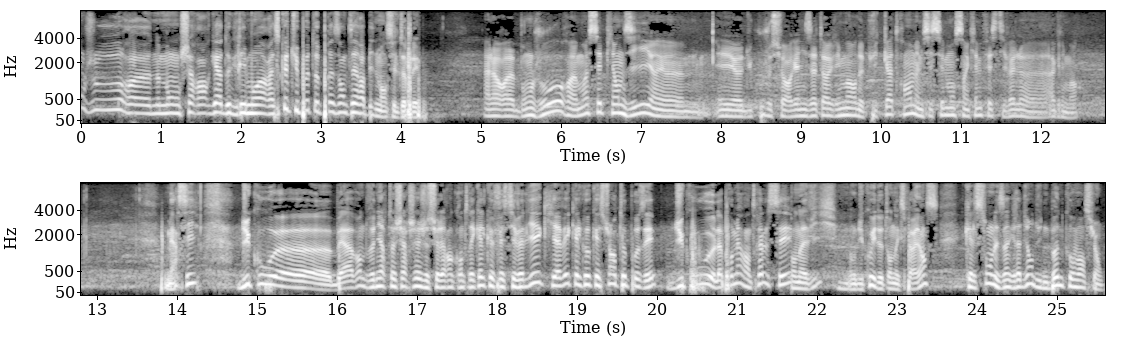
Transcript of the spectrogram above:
Bonjour, euh, mon cher orga de grimoire. Est-ce que tu peux te présenter rapidement, s'il te plaît? Alors euh, bonjour, Euh, moi c'est Pianzi et du coup je suis organisateur Grimoire depuis 4 ans, même si c'est mon cinquième festival à Grimoire. Merci. Du coup, euh, ben, avant de venir te chercher, je suis allé rencontrer quelques festivaliers qui avaient quelques questions à te poser. Du coup, la première d'entre elles, c'est ton avis, donc du coup et de ton expérience. Quels sont les ingrédients d'une bonne convention?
